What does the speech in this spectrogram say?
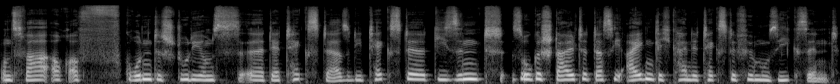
und zwar auch aufgrund des Studiums äh, der Texte. Also die Texte, die sind so gestaltet, dass sie eigentlich keine Texte für Musik sind.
